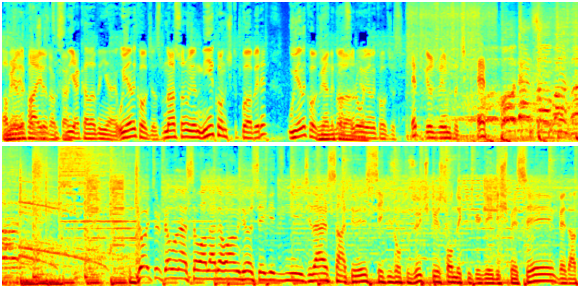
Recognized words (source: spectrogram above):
Haberin Uyanık olacağız ayrıntısını yakaladın yani. Uyanık olacağız. Bundan sonra uyanık. Niye konuştuk bu haberi? Uyanık olacağız. Uyanık Bundan sonra diyor. uyanık olacağız. Hep gözlerimiz açık. Hep. Joy Türk'te modern sabahlar devam ediyor sevgili dinleyiciler. Saatimiz 8.33 bir son dakika gelişmesi. Vedat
